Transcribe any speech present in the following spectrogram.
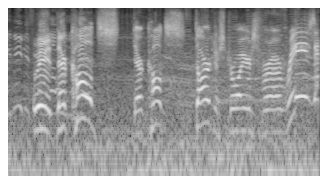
We need to Wait, they're called they're called star destroyers for a reason.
